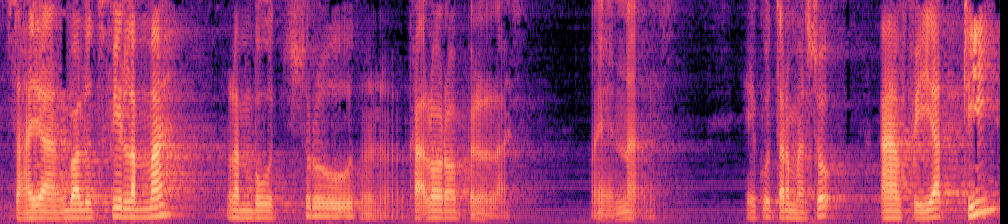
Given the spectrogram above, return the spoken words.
sayang balut film mah lembut serut kak loro belas. Enak. Iku termasuk afiat di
